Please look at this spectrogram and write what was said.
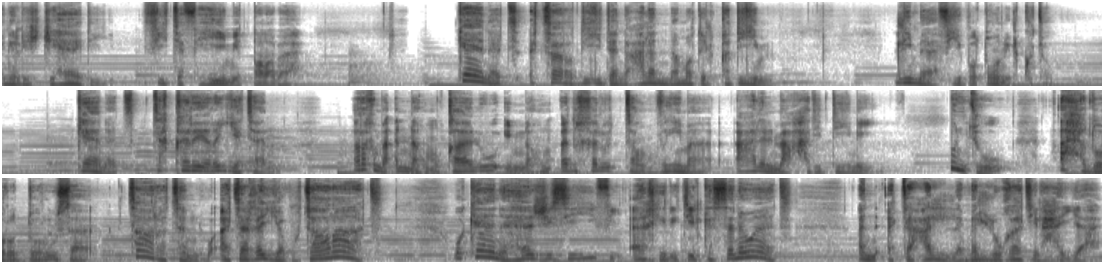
من الاجتهاد في تفهيم الطلبة. كانت ترديدا على النمط القديم. لما في بطون الكتب. كانت تقريرية رغم أنهم قالوا إنهم أدخلوا التنظيم على المعهد الديني. كنت أحضر الدروس تارة وأتغيب تارات. وكان هاجسي في آخر تلك السنوات أن أتعلم اللغات الحية.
